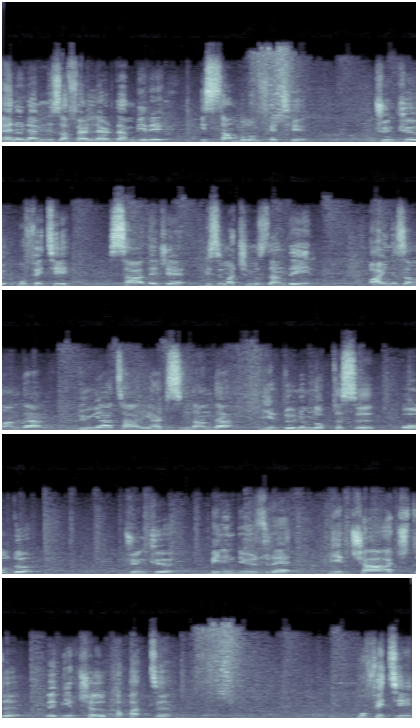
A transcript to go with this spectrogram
en önemli zaferlerden biri İstanbul'un fethi. Çünkü bu fetih sadece bizim açımızdan değil, aynı zamanda dünya tarihi açısından da bir dönüm noktası oldu. Çünkü bilindiği üzere bir çağ açtı ve bir çağı kapattı. Bu fetih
